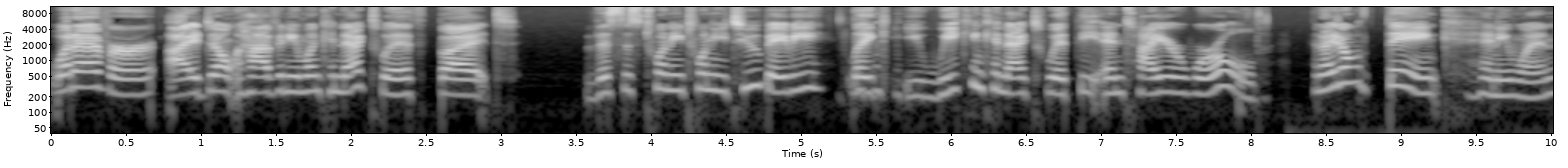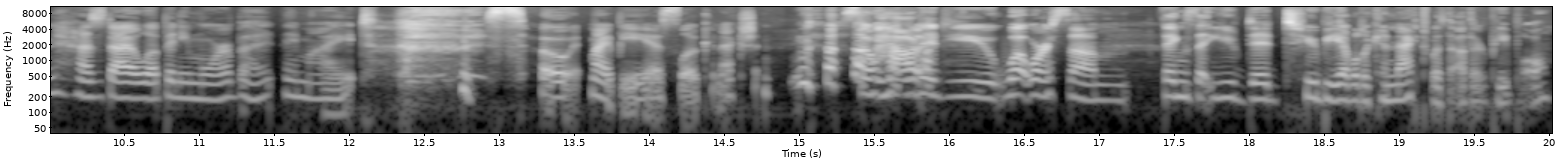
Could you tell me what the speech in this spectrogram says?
whatever. I don't have anyone connect with, but this is 2022, baby. Like you, we can connect with the entire world. And I don't think anyone has dial up anymore, but they might. so it might be a slow connection. So how did you what were some things that you did to be able to connect with other people?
